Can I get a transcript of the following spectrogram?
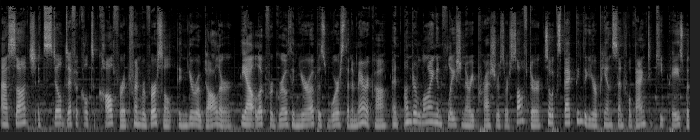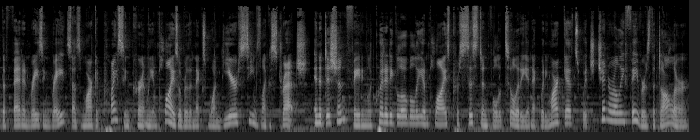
As such, it's still difficult to call for a trend reversal in euro dollar. The outlook for growth in Europe is worse than America, and underlying inflationary pressures are softer, so expecting the European Central Bank to keep pace with the Fed in raising rates as market pricing currently implies over the next one year seems like a stretch. In addition, fading liquidity globally implies persistent volatility in equity markets, which generally favors the dollar.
